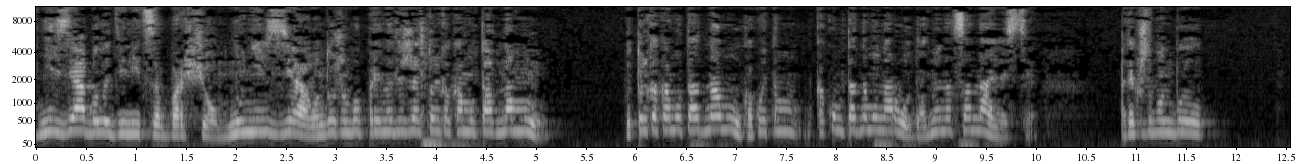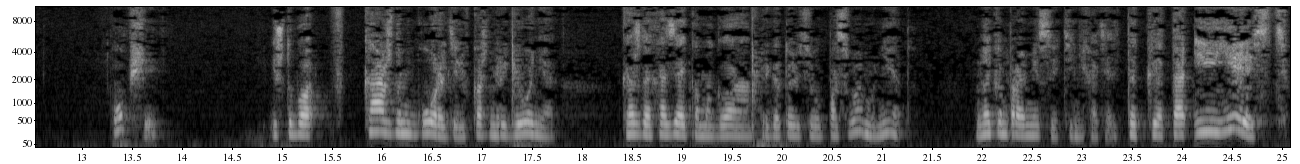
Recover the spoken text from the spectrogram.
нельзя было делиться борщом. Ну нельзя, он должен был принадлежать только кому-то одному. Вот только кому-то одному, какой-то, какому-то одному народу, одной национальности. А так, чтобы он был общий, и чтобы в каждом городе или в каждом регионе каждая хозяйка могла приготовить его по-своему, нет. На компромиссы идти не хотели. Так это и есть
